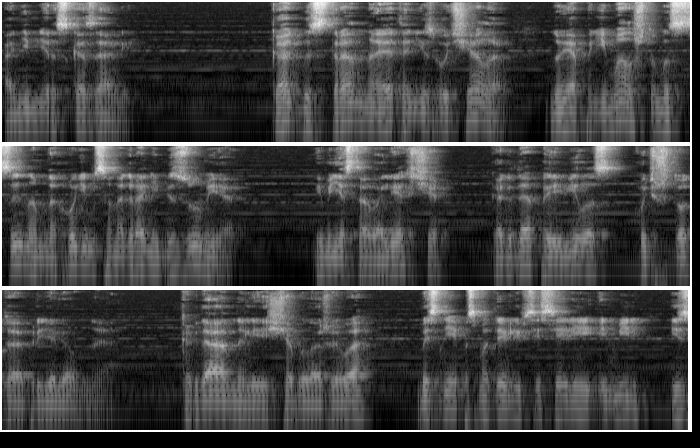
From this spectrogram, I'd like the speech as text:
Они мне рассказали». Как бы странно это ни звучало, но я понимал, что мы с сыном находимся на грани безумия, и мне стало легче, когда появилась хоть что-то определенное. Когда Анна Ли еще была жива, мы с ней посмотрели все серии «Эмиль» из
